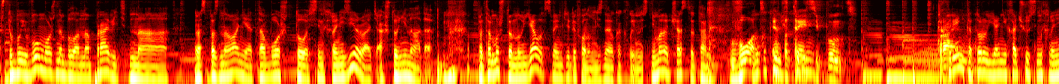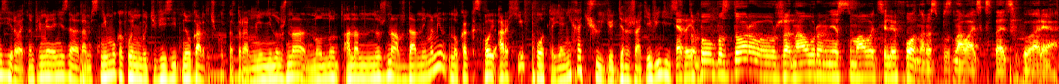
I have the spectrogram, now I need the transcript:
чтобы его можно было направить на распознавание того, что синхронизировать, а что не надо. Потому что, ну, я вот своим телефоном, не знаю, как вы, но снимаю часто там ну, Вот, какую-нибудь это третий пункт. Хрень, Правильно. которую я не хочу синхронизировать. Например, я не знаю, там сниму какую-нибудь визитную карточку, которая мне не нужна, но, но она нужна в данный момент, но как свой архив фото я не хочу ее держать и видеть Это своем... было бы здорово уже на уровне самого телефона распознавать, кстати говоря.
